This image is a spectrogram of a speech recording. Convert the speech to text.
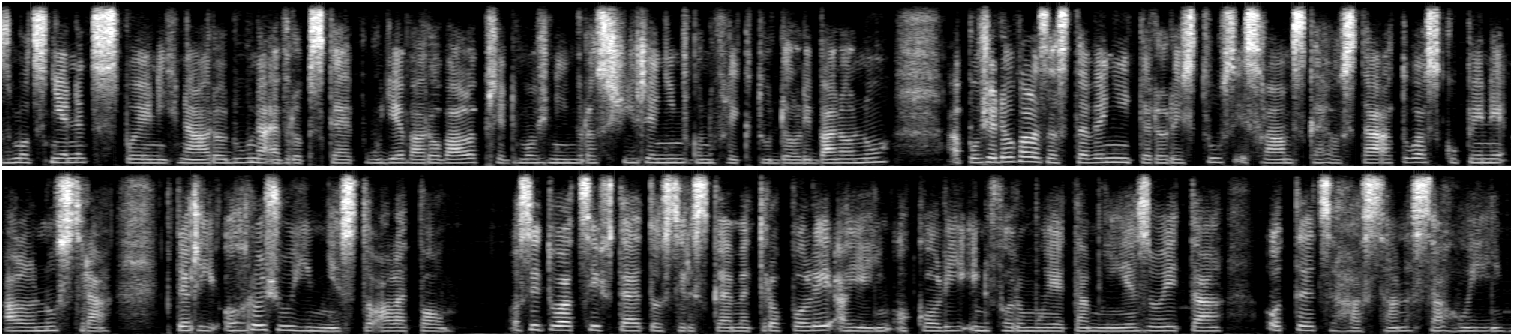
Zmocněnec Spojených národů na evropské půdě varoval před možným rozšířením konfliktu do Libanonu a požadoval zastavení teroristů z islámského státu a skupiny Al-Nusra, kteří ohrožují město Alepo. O situaci v této syrské metropoli a jejím okolí informuje tamní jezuita otec Hassan Sahují.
